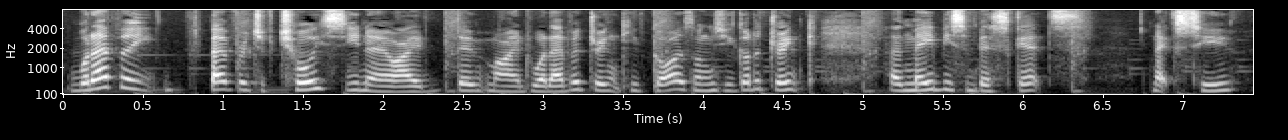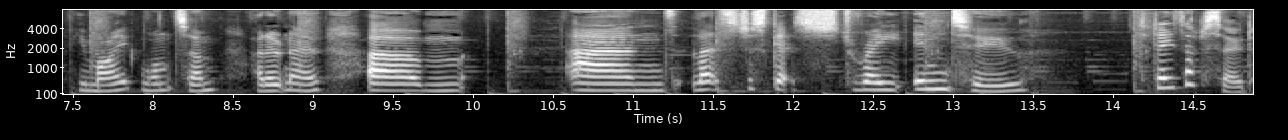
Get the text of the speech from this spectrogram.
whatever beverage of choice. You know, I don't mind whatever drink you've got as long as you've got a drink and maybe some biscuits next to you. You might want some. I don't know. Um, and let's just get straight into today's episode.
